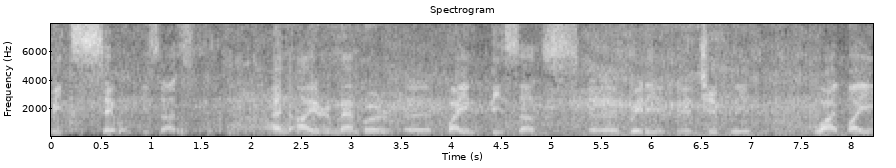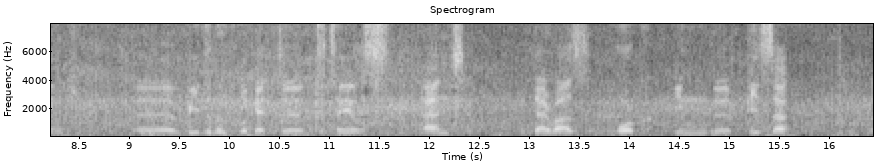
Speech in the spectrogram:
with seven pizzas. And I remember buying pizzas very cheaply. While buying, uh, we didn't look at the details, and there was pork in the pizza. Uh,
